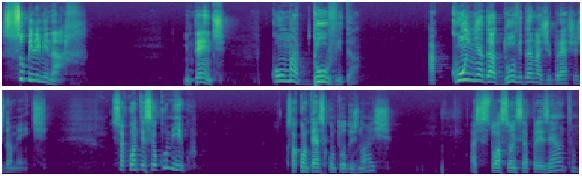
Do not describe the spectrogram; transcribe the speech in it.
subliminar. Entende? Com uma dúvida. A cunha da dúvida nas brechas da mente. Isso aconteceu comigo. Isso acontece com todos nós. As situações se apresentam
